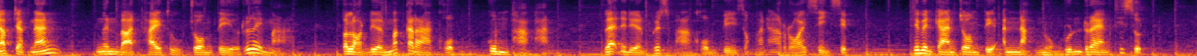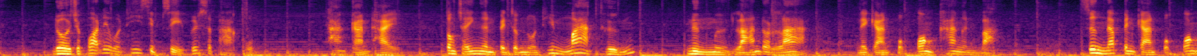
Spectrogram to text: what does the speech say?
นับจากนั้น เงินบาทไทยถูกโจมตีเรื่อยมา ตลอดเดือนมกราคม กุมภาพันธ์ และในเดือนพฤษภาคมปี 2540 ที่เป็นการโจมตีอันหนักหน่วงรุนแรงที่สุด โดยเฉพาะในวันที่ 14 พฤษภาคม ทางการไทยต้องใช้เงินเป็นจำนวนที่มากถึง 10,000 ล้านดอลลาร์ในการปกป้องค่าเงินบาท ซึ่งนับเป็นการปกป้อง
